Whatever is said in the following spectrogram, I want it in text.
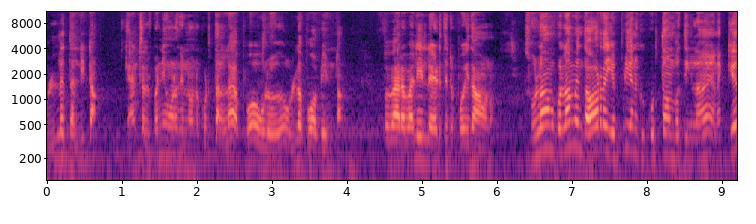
உள்ளே தள்ளிட்டான். கேன்சல் பண்ணி உனக்கு இன்னொன்று கொடுத்தேன்ல போ உள்ள உள்ளே போ அப்படின்ட்டான். இப்போ வேறு வழியில் எடுத்துகிட்டு போய் தான் ஆகணும். சொல்லாமல் கொள்ளாமல் இந்த ஆர்டரை எப்படி எனக்கு கொடுத்தான் பார்த்தீங்களா எனக்கே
